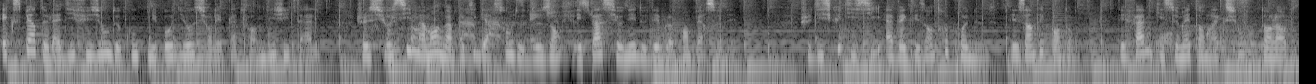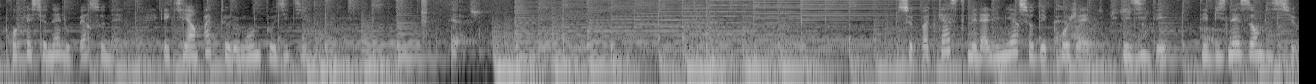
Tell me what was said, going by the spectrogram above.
experte de la diffusion de contenu audio sur les plateformes digitales. Je suis aussi maman d'un petit garçon de 2 ans et passionnée de développement personnel. Je discute ici avec des entrepreneuses, des indépendantes, des femmes qui se mettent en action dans leur vie professionnelle ou personnelle et qui impactent le monde positivement. Ce podcast met la lumière sur des projets, des idées, des business ambitieux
